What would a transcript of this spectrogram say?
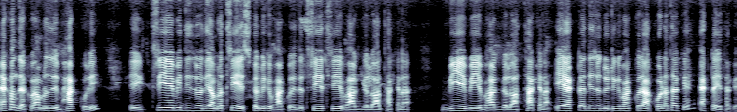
এখন দেখো, আমরা যদি ভাগ করি, এই থ্রি এ বি দিয়ে যদি আমরা থ্রি এ স্কোয়ার বিকে ভাগ করি থ্রি এ থ্রি এ ভাগ গেল আর থাকে না। বি এ বি এ ভাগ গেল আর থাকে না। এ একটা দিয়ে যদি দুইটিকে ভাগ করে, আর কয়টা থাকে? একটা এ থাকে।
